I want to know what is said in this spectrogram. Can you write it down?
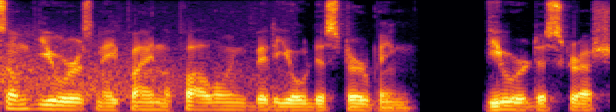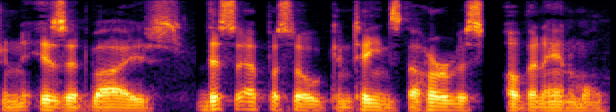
Some viewers may find the following video disturbing. Viewer discretion is advised. This episode contains the harvest of an animal.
